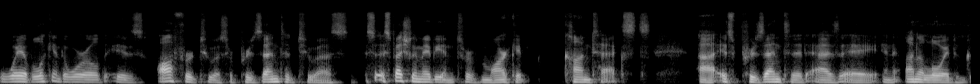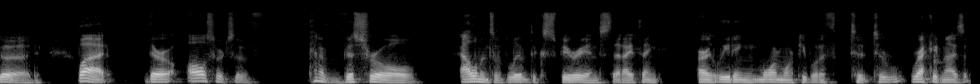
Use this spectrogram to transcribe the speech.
way of looking at the world is offered to us or presented to us, especially maybe in sort of market contexts, uh, it's presented as a an unalloyed good. But there are all sorts of kind of visceral elements of lived experience that I think are leading more and more people to, to, to recognize that,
